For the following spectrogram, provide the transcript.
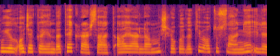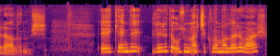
bu yıl Ocak ayında tekrar saat ayarlanmış logodaki ve 30 saniye ileri alınmış. E, kendileri de uzun açıklamaları var.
